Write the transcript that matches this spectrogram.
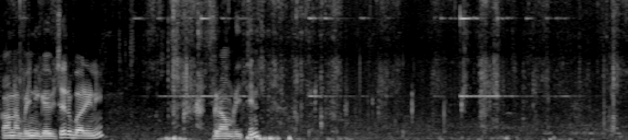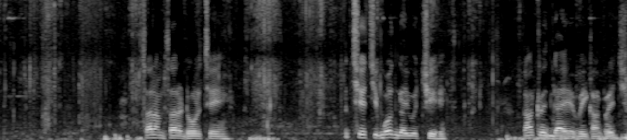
કાનાભાઈની ગાયું છે રબારીની. ગ્રામડીથી. सारा में सारा ढोर छे अच्छी अच्छी बहुत गाय अच्छी है कांकरेज गाय है भाई कांकरेज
